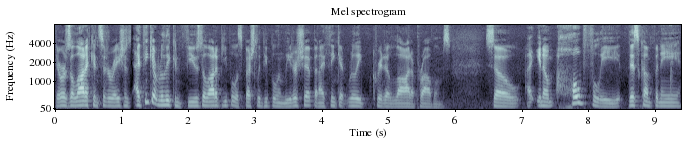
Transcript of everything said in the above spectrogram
there was a lot of considerations. I think it really confused a lot of people, especially people in leadership, and I think it really created a lot of problems. So, uh, you know, hopefully this company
